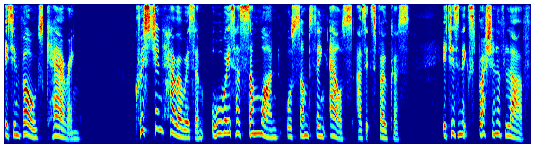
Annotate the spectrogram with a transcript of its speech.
It involves caring. Christian heroism always has someone or something else as its focus. It is an expression of love,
